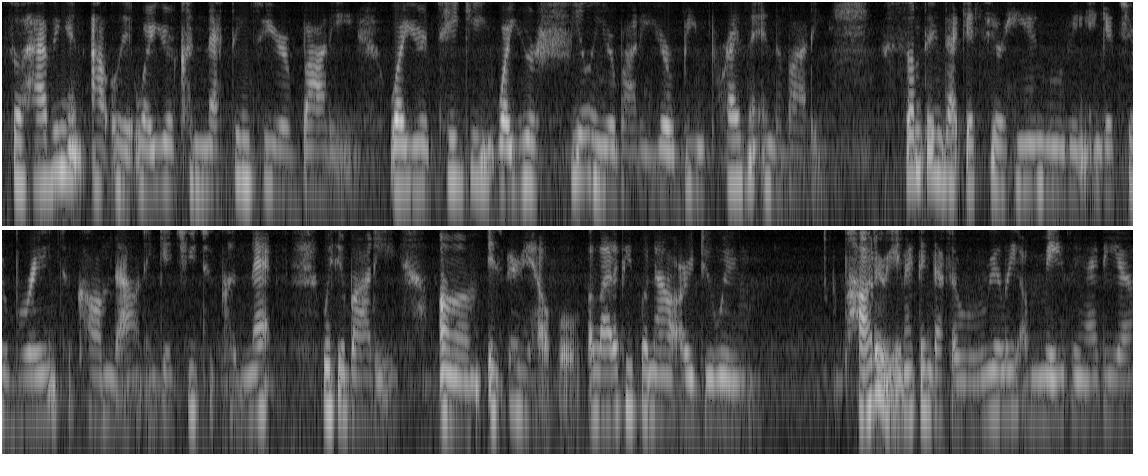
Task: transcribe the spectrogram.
So having an outlet where you're connecting to your body, where you're taking, where you're feeling your body, you're being present in the body, something that gets your hand moving and gets your brain to calm down and get you to connect with your body um, is very helpful. A lot of people now are doing pottery and I think that's a really amazing idea.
